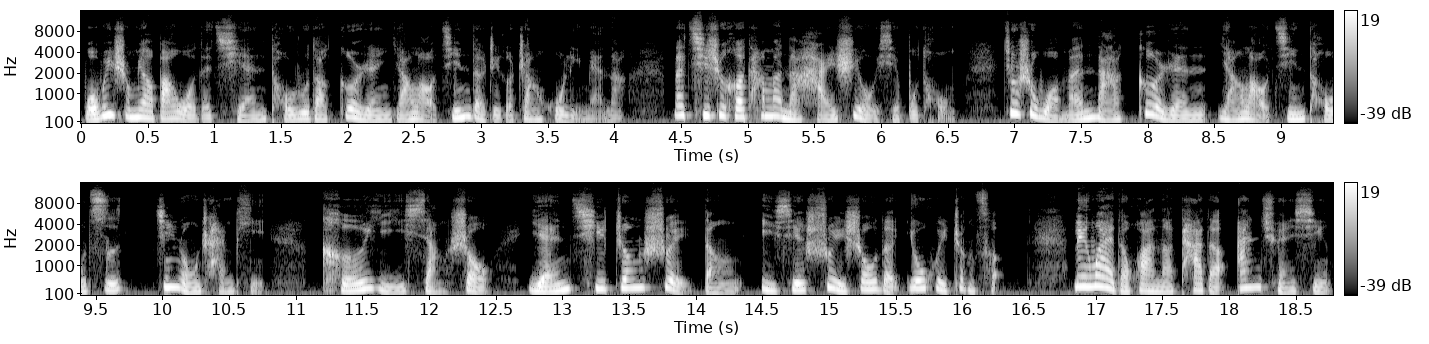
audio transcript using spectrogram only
我为什么要把我的钱投入到个人养老金的这个账户里面呢？那其实和他们呢还是有一些不同，就是我们拿个人养老金投资金融产品。可以享受延期征税等一些税收的优惠政策。另外的话呢，它的安全性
